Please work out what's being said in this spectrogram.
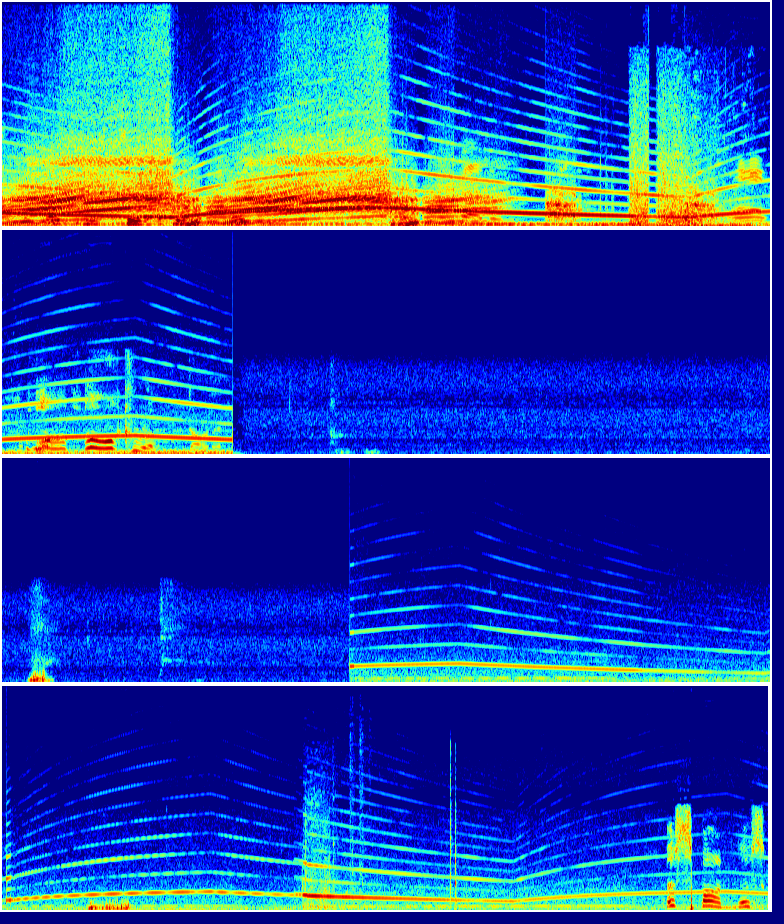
será que eu não Nada. the spawn, this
